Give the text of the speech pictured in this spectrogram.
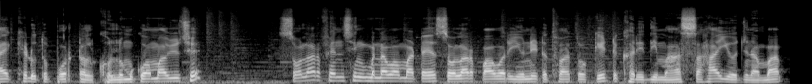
આ ખેડૂત પોર્ટલ ખુલ્લું મૂકવામાં આવ્યું છે. સોલાર ફેન્સિંગ બનાવવા માટે સોલાર પાવર યુનિટ અથવા તો કિટ ખરીદીમાં સહાય યોજનામાં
